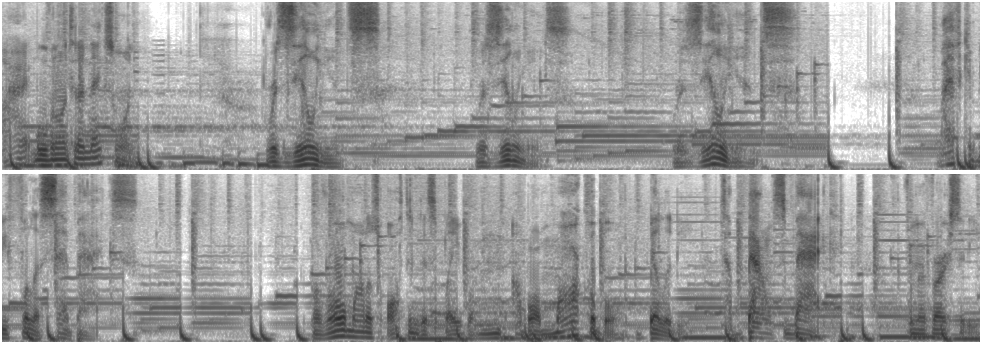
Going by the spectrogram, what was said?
All right, moving on to the next one. Resilience. Resilience. Resilience life can be full of setbacks. But role models often display a remarkable ability to bounce back from adversity.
